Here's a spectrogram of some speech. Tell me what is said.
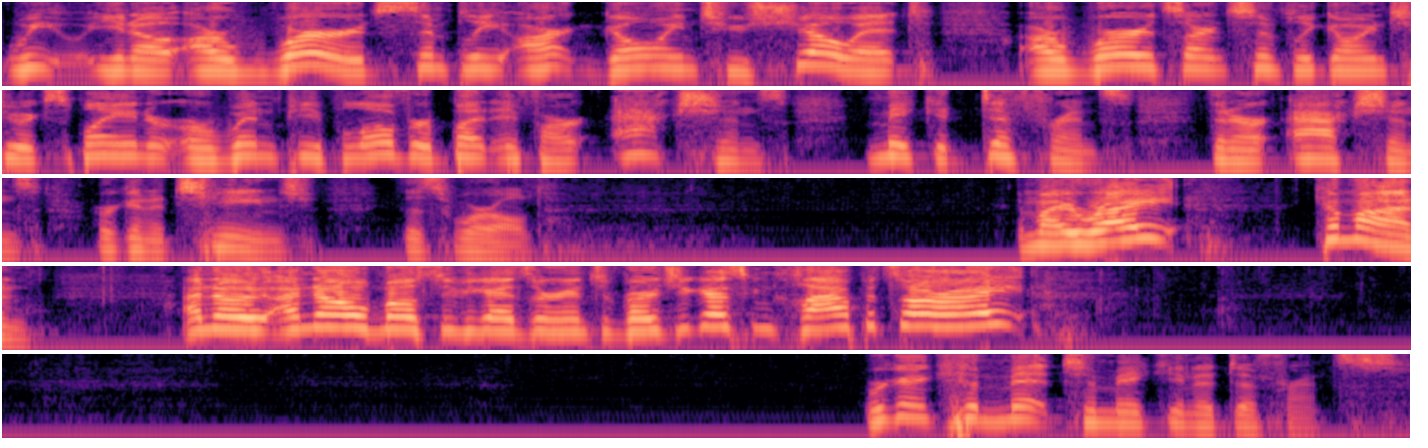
we, you know, our words simply aren't going to show it. Our words aren't simply going to explain or, or win people over. But if our actions make a difference, then our actions are going to change this world. Am I right? Come on. I know, I know most of you guys are introverts. You guys can clap. It's all right. We're going to commit to making a difference.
